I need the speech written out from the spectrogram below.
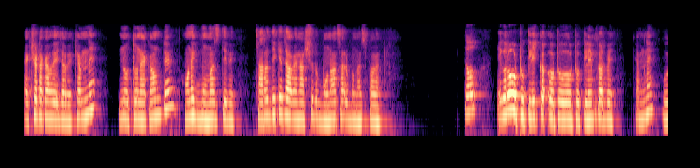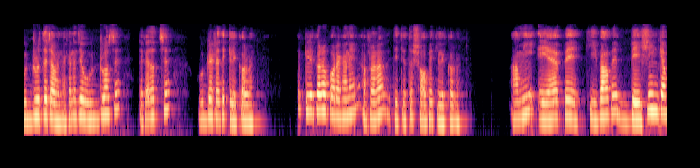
একশো টাকা হয়ে যাবে। কেমনে? নতুন অ্যাকাউন্টে অনেক বোনাস দিবে। চারোদিকে যাবেন আর শুধু বোনাস আর বোনাস পাবেন। তো এগুলো ওটু ক্লিক ওটু ওটু ক্লেম করবে। কেমনে? উইড্রোতে যাবেন। এখানে যে উইথড্রো আছে দেখা যাচ্ছে উইথড্রো এটাতে ক্লিক করবেন। তো ক্লিক করার পর এখানে আপনারা দ্বিতীয়ত শপে ক্লিক করবেন। আমি এই অ্যাপে কীভাবে বেশি ইনকাম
